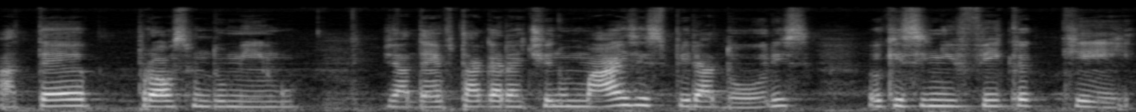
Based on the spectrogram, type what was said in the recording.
até próximo domingo já deve estar garantindo mais respiradores, o que significa que,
